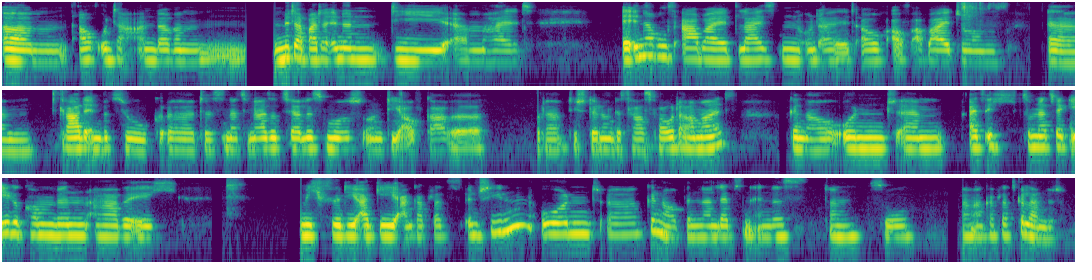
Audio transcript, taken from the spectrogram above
ähm, auch unter anderem MitarbeiterInnen, die ähm, halt Erinnerungsarbeit leisten und halt auch Aufarbeitung ähm, gerade in Bezug äh, des Nationalsozialismus und die Aufgabe oder die Stellung des HSV damals. Genau. Und ähm, als ich zum Netzwerk E gekommen bin, habe ich mich für die AG Ankerplatz entschieden und äh, genau bin dann letzten Endes dann so am Ankerplatz gelandet.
